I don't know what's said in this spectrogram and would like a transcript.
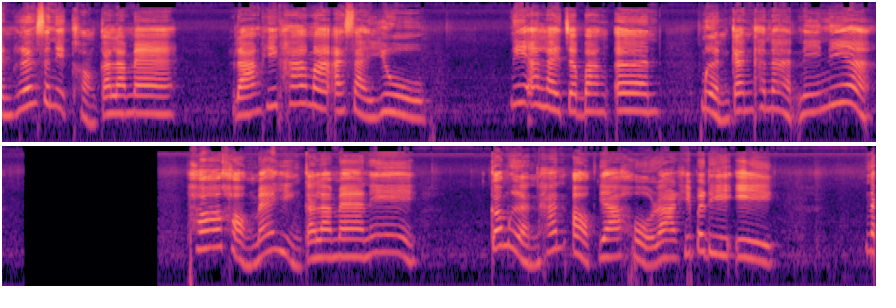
เป็นเพื่อนสนิทของกาละแม ร้างที่ข้ามาอาศัยอยู่ นี่อะไรจะบังเอิญ เหมือนกันขนาดนี้เนี่ย พ่อของแม่หญิงกะละแมนี่ ก็เหมือนท่านออกยาโหราธิบดีอีก ไหน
